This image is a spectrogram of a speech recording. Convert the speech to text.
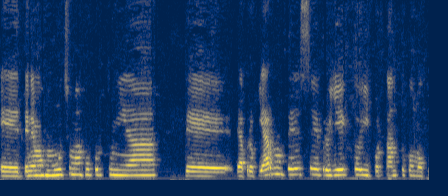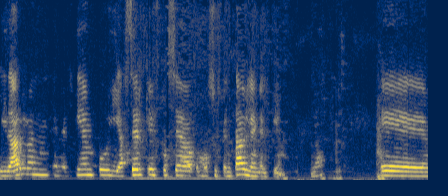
eh, tenemos mucho más oportunidad de, apropiarnos de ese proyecto y por tanto como cuidarlo en, el tiempo y hacer que esto sea como sustentable en el tiempo. Eh,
